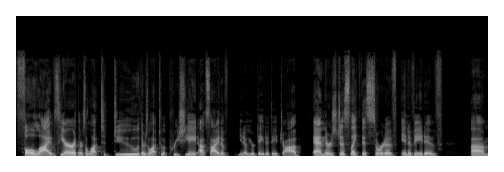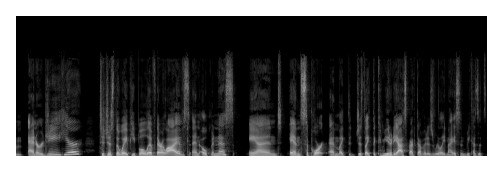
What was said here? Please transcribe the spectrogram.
full lives here. There's a lot to do, there's a lot to appreciate outside of, you know, your day-to-day job. And there's just like this sort of innovative um energy here to just the way people live their lives and openness and and support and like the, just like the community aspect of it is really nice and because it's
